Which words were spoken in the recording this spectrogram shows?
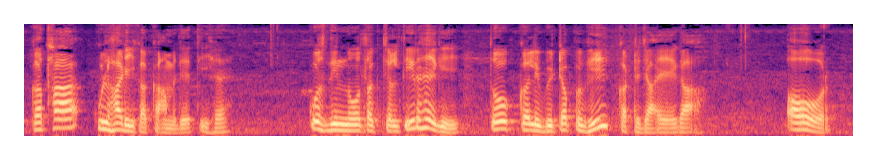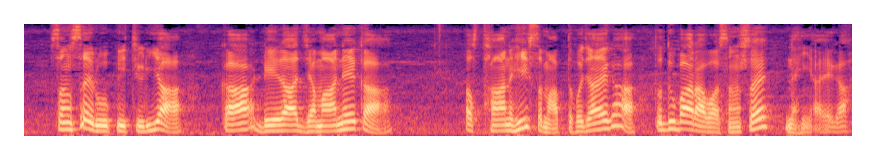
कथा कुल्हाड़ी का काम देती है। कुछ दिनों तक चलती रहेगी तो कल बिटप भी कट जाएगा। और संशय रूपी चिड़िया का डेरा जमाने का स्थान ही समाप्त हो जाएगा तो दोबारा वह संशय नहीं आएगा।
